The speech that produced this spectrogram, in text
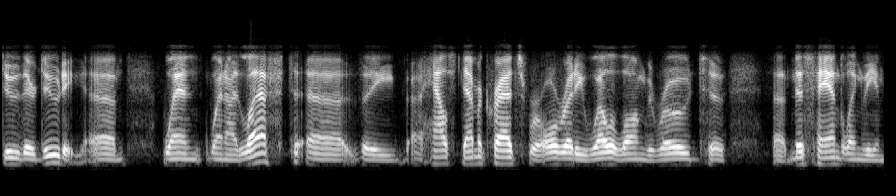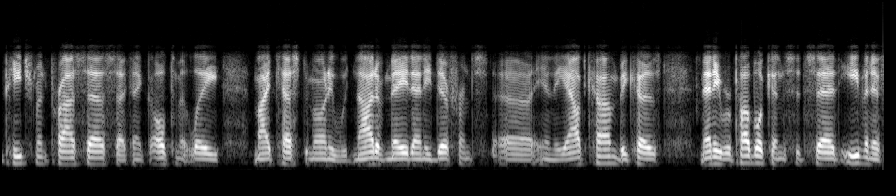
do their duty. Um, when when I left, uh, the uh, House Democrats were already well along the road to uh, mishandling the impeachment process. I think ultimately my testimony would not have made any difference uh, in the outcome because many Republicans had said even if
